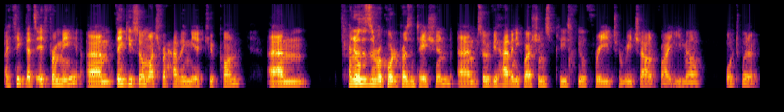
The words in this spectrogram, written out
I think that's it from me. Um, thank you so much for having me at KubeCon. I know this is a recorded presentation, um, so if you have any questions, please feel free to reach out by email or Twitter.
